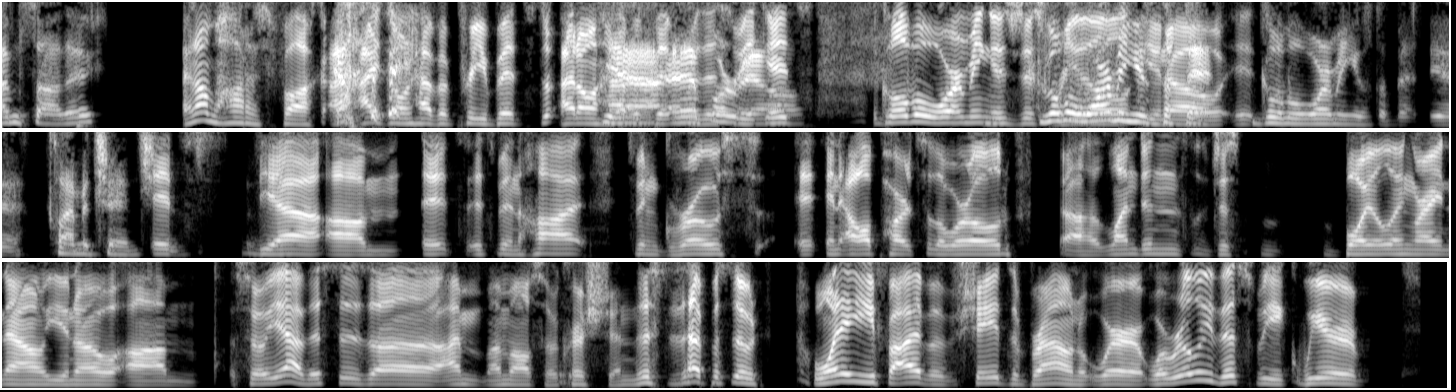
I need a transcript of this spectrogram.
I'm Sadek. And I'm hot as fuck. I, I don't have a pre bit. St- I don't have Yeah, a bit for this for week. real. It's global warming is just Global real, warming is you the know, bit. it- Global warming is the bit. Yeah, climate change. It's- is- is- yeah um it's it's been hot it's been gross in all parts of the world uh london's just boiling right now you know um so yeah this is uh i'm i'm also a christian this is episode 185 of shades of brown where we're really this week we're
